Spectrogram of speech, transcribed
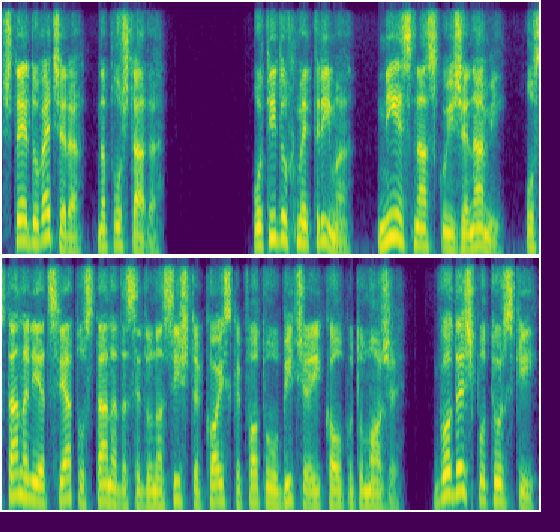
Ще е до вечера, на площада. Отидохме трима, ние с Наско и жена ми, останалият свят остана да се донасища кой с каквото обича и колкото може. Годеш по-турски,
